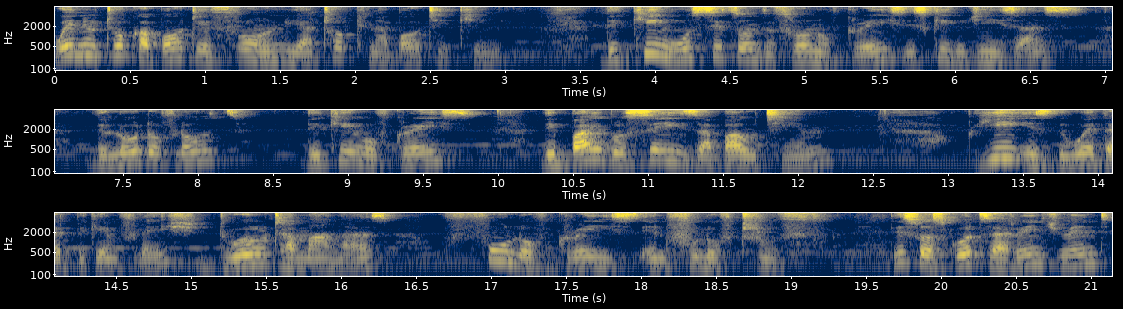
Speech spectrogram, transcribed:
When you talk about a throne, you are talking about a king. The king who sits on the throne of grace is King Jesus, the Lord of Lords, the King of grace. The Bible says about him, He is the word that became flesh, dwelt among us, full of grace and full of truth. This was God's arrangement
